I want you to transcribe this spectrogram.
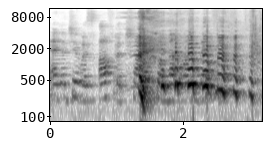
energy was off the charts on that one.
